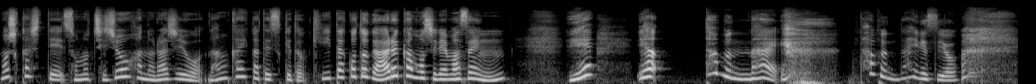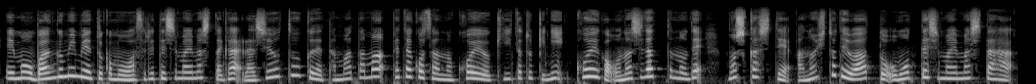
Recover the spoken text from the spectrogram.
もしかしてその地上波のラジオを何回かですけど聞いたことがあるかもしれません？え？いや、多分ない。多分ないですよ。え、もう番組名とかも忘れてしまいましたが、ラジオトークでたまたまペタコさんの声を聞いたときに声が同じだったので、もしかしてあの人ではと思ってしまいました。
